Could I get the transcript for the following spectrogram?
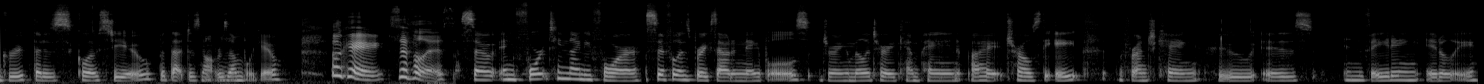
group that is close to you, but that does not mm-hmm. resemble you. Okay, syphilis. So in 1494, syphilis breaks out in Naples during a military campaign by Charles VIII, the French king, who is invading Italy.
